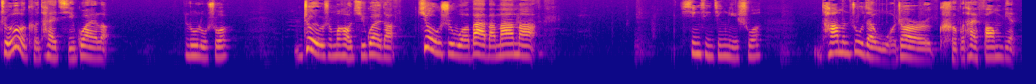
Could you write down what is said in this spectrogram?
这可太奇怪了。露露说：“这有什么好奇怪的？就是我爸爸妈妈。”星星经理说：“他们住在我这儿可不太方便。”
